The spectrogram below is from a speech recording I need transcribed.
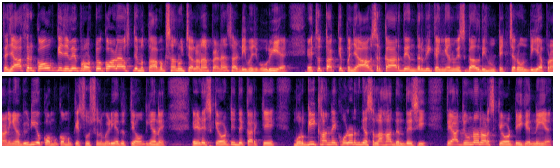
ਤੇ ਜਾਂ ਫਿਰ ਕਹੋ ਕਿ ਜਿਵੇਂ ਪ੍ਰੋਟੋਕਾਲ ਹੈ, ਉਸ ਦੇ ਮੁਤਾਬਕ ਸਾਨੂੰ ਚੱਲਣਾ ਪੈਣਾ, ਸਾਡੀ ਮਜਬੂਰੀ ਹੈ। ਇੱਥੋਂ ਤੱਕ ਕਿ ਪੰਜਾਬ ਸਰਕਾਰ ਦੇ ਅੰਦਰ ਵੀ ਕਈਆਂ ਨੂੰ ਇਸ ਗੱਲ ਦੀ ਹੁਣ ਟਿੱਚਰ ਹੁੰਦੀ ਹੈ ਪੁਰਾਣੀਆਂ ਵੀਡੀਓ ਘੁੰਮ-ਘੁੰਮ ਕੇ ਸੋਸ਼ਲ ਮੀਡੀਆ ਦੇ ਉੱਤੇ ਆਉਂਦੀਆਂ ਨੇ। ਜਿਹੜੇ ਸਿਕਿਉਰਿਟੀ ਦੇ ਕਰਕੇ ਮੁਰਗੀਖਾਨੇ ਖੋਲਣ ਦੀਆਂ ਸਲਾਹਾਂ ਦਿੰਦੇ ਸੀ, ਤੇ ਅੱਜ ਉਹਨਾਂ ਨਾਲ ਸਿਕਿਉਰਿਟੀ ਕਿੰਨੀ ਹੈ,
